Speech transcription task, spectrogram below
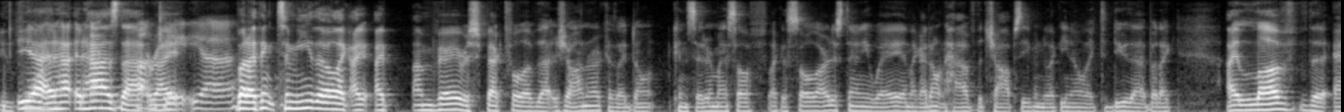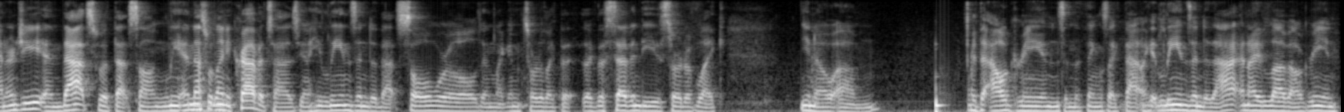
influenced. yeah, it ha- it has And that funky, right. Yeah. But I think to me though, like I, I I'm very respectful of that genre because I don't consider myself like a soul artist in any way, and like I don't have the chops even to like you know like to do that. But like I love the energy, and that's what that song le- and that's what Lenny Kravitz has. You know, he leans into that soul world and like in sort of like the like the '70s sort of like you know um like the Al Greens and the things like that. Like it leans into that, and I love Al Green.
